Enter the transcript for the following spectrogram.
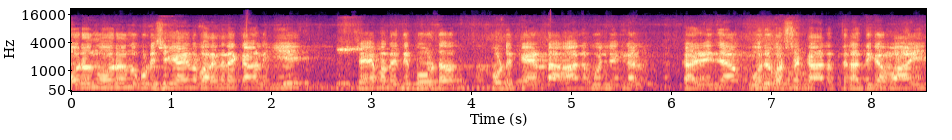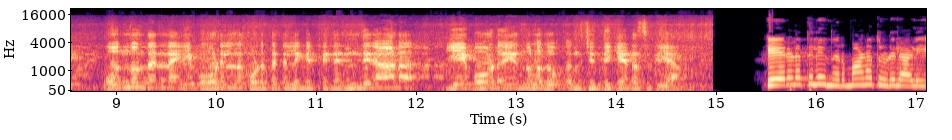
ഓരോന്ന് ഓരോന്ന് കുടിശ്ശിക എന്ന് പറയുന്നതിനേക്കാൾ ഈ ക്ഷേമനിധി ബോർഡ് കൊടുക്കേണ്ട ആനുകൂല്യങ്ങൾ കഴിഞ്ഞ ഒരു വർഷക്കാലത്തിലധികമായി ഒന്നും തന്നെ ഈ ബോർഡിൽ നിന്ന് കൊടുത്തിട്ടില്ലെങ്കിൽ പിന്നെ എന്തിനാണ് ഈ ബോർഡ് എന്നുള്ളത് ചിന്തിക്കേണ്ട സ്ഥിതിയാണ്. കേരളത്തിലെ നിർമ്മാണ തൊഴിലാളി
